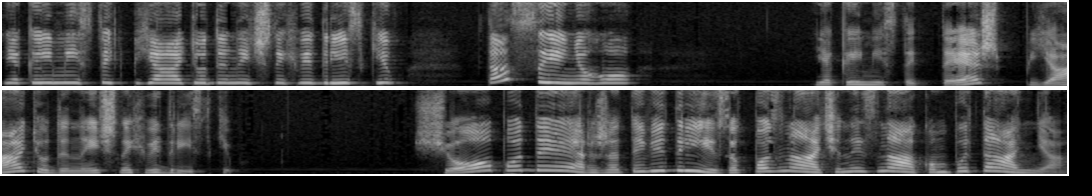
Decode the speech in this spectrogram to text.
який містить 5 одиничних відрізків, та синього, який містить теж 5 одиничних відрізків. Щоб одержати відрізок, позначений знаком питання,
